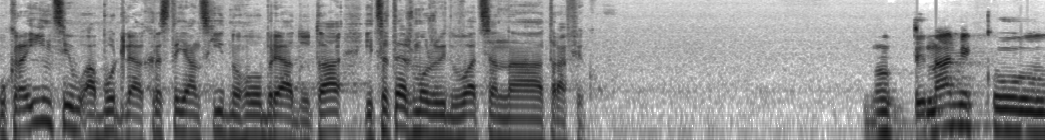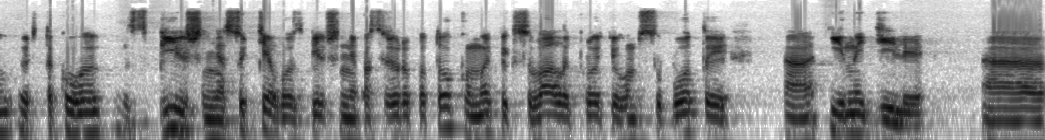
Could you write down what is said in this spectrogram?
українців або для християн східного обряду. Та і це теж може відбуватися на трафіку. Ну, динаміку такого збільшення, суттєвого збільшення пасажиропотоку ми фіксували протягом суботи е, і неділі. Е,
